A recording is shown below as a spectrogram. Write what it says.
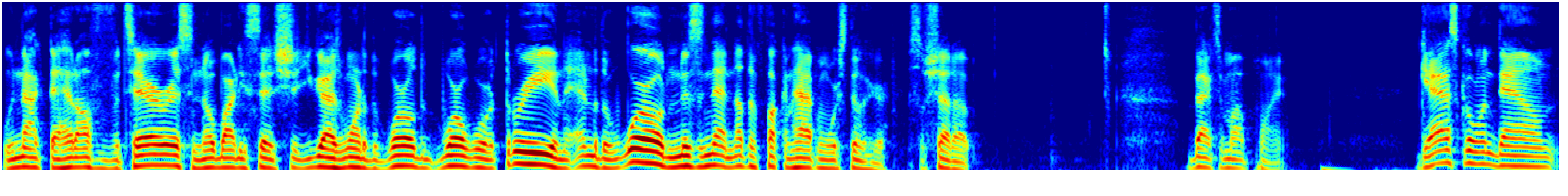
We knocked the head off of a terrorist, and nobody said shit. You guys wanted the world, World War Three, and the end of the world, and this and that. Nothing fucking happened. We're still here. So shut up. Back to my point. Gas going down.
